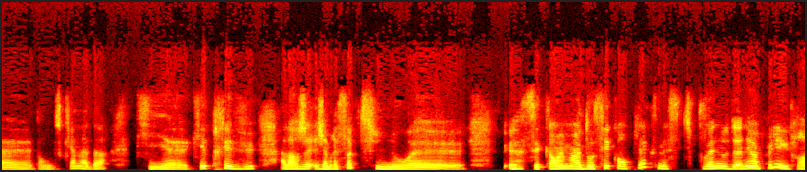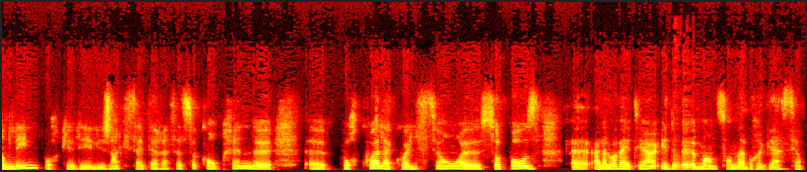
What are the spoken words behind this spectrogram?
euh, donc du Canada, qui, euh, qui est prévu. Alors, j'aimerais ça que tu nous... Euh, c'est quand même un dossier complexe, mais si tu pouvais nous donner un peu les grandes lignes pour que les, gens qui s'intéressent à ça comprennent pourquoi la coalition s'oppose à la loi 21 et demande son abrogation.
